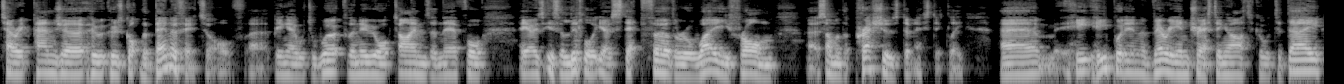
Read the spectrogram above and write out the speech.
Tariq Panja, who, has got the benefit of uh, being able to work for the New York Times and therefore you know, is, is, a little you know, step further away from uh, some of the pressures domestically. Um, he, he put in a very interesting article today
